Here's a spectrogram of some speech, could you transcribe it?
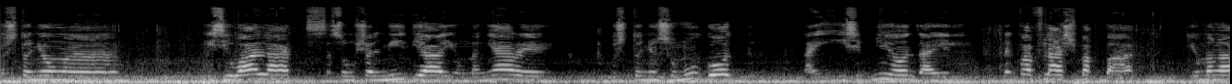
gusto nyong ah, isiwalat sa social media yung nangyari, gusto nyong sumugod, naiisip nyo yon dahil nagpa-flashback ba yung mga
